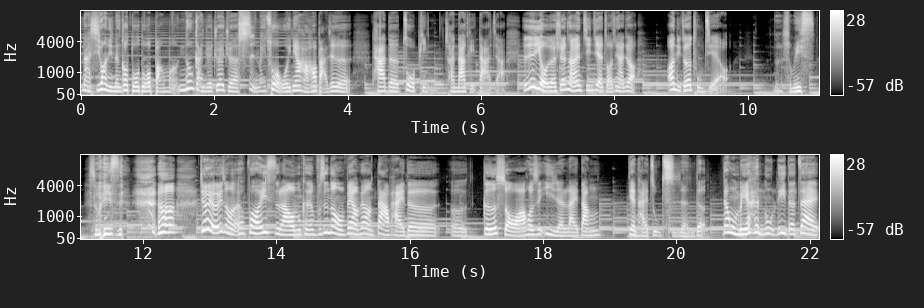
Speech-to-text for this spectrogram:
那希望你能够多多帮忙，你那种感觉就会觉得是没错，我一定要好好把这个他的作品传达给大家。可是有的宣传经纪人走进来就，哦，你这个图解哦。什么意思？什么意思？然后就有一种不好意思啦，我们可能不是那种非常非常大牌的呃歌手啊，或是艺人来当电台主持人的，但我们也很努力的在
